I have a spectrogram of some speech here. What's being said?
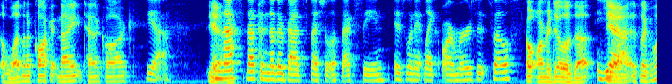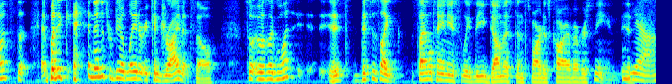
Eleven o'clock at night, ten o'clock. Yeah. Yeah, And that's that's another bad special effects scene is when it like armors itself. oh armadillo's up. Yeah. it's like what's the? But it and then it's revealed later it can drive itself. So it was like what? It's this is like simultaneously the dumbest and smartest car I've ever seen. It's, Yeah.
